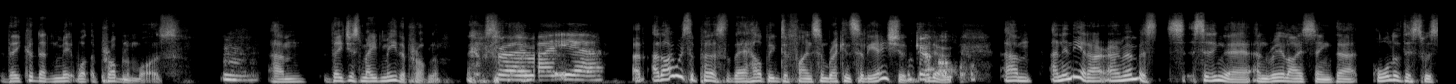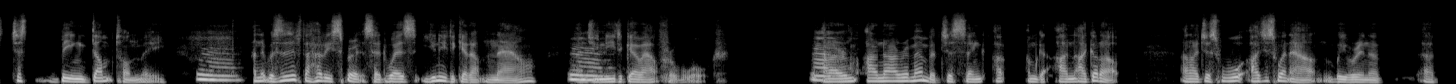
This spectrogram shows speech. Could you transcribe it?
they couldn't admit what the problem was. Mm. Um, they just made me the problem. right, right, yeah. And, and, I was the person there helping to find some reconciliation, you know. Um, and in the end, I, I remember s- sitting there and realizing that all of this was just being dumped on me. Mm. And it was as if the Holy Spirit said, Wes, you need to get up now mm. and you hmm. need to go out for a walk. Mm. And, I, hmm. and I remember just saying, I, am and I got up and I just, I just went out and we were in a a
